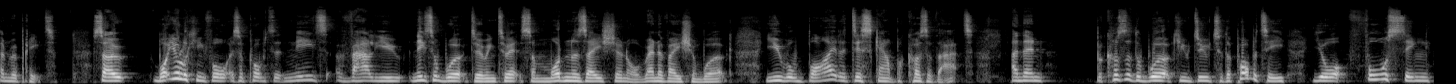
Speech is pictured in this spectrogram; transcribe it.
and repeat. So what you're looking for is a property that needs value, needs some work doing to it, some modernization or renovation work. You will buy at a discount because of that. And then because of the work you do to the property, you're forcing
